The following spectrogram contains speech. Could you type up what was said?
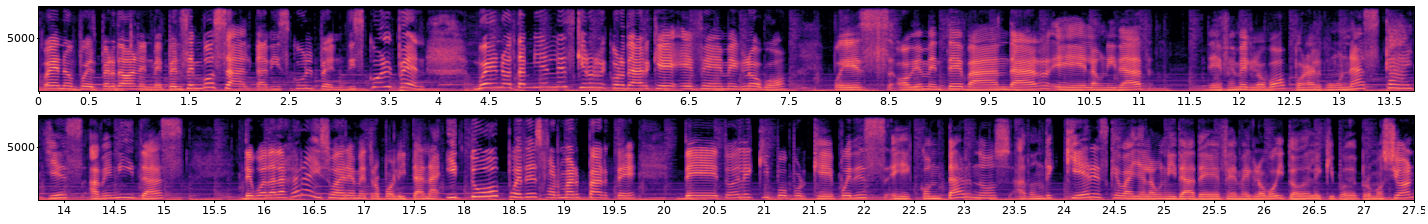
Bueno, pues perdónenme, pensé en voz alta, disculpen, disculpen. Bueno, también les quiero recordar que FM Globo, pues obviamente va a andar eh, la unidad de FM Globo por algunas calles, avenidas de Guadalajara y su área metropolitana. Y tú puedes formar parte de todo el equipo porque puedes eh, contarnos a dónde quieres que vaya la unidad de FM Globo y todo el equipo de promoción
